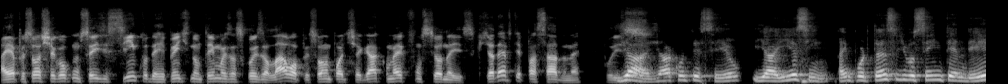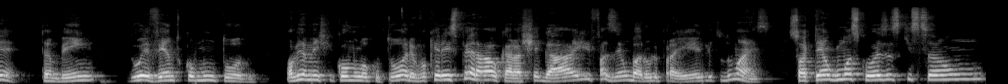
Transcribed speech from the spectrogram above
aí a pessoa chegou com 6 e 5, de repente não tem mais as coisas lá, ou a pessoa não pode chegar, como é que funciona isso? Que já deve ter passado, né? Por isso. Já, já aconteceu. E aí, assim, a importância de você entender também do evento como um todo. Obviamente que como locutor, eu vou querer esperar o cara chegar e fazer um barulho para ele e tudo mais. Só que tem algumas coisas que são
